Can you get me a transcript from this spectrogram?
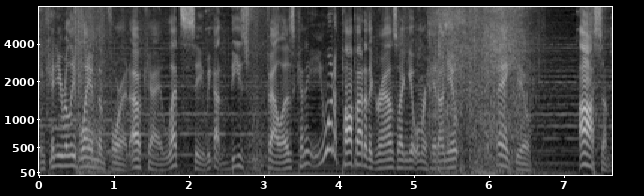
And can you really blame them for it? Okay, let's see. We got these fellas. Can I, you want to pop out of the ground so I can get one more hit on you? Thank you. Awesome.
